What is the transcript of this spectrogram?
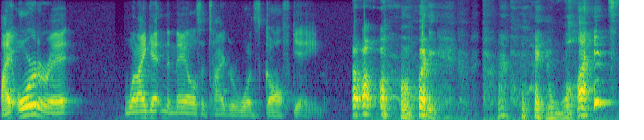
I order it. What I get in the mail is a Tiger Woods golf game. Oh, oh, oh wait. Wait, what?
